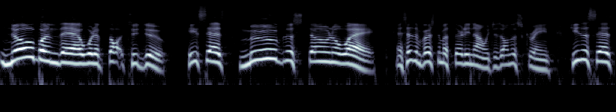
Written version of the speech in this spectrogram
no one there would have thought to do. He says, Move the stone away. And it says in verse number 39, which is on the screen, Jesus says,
